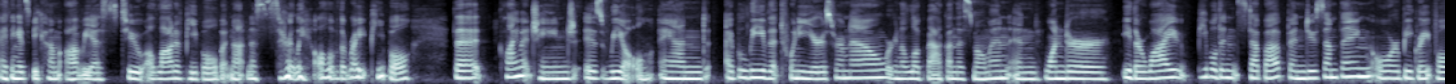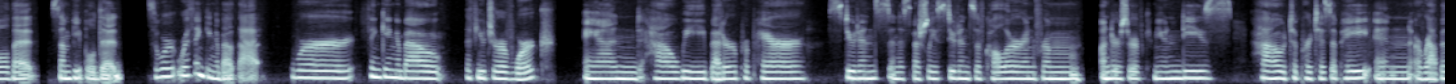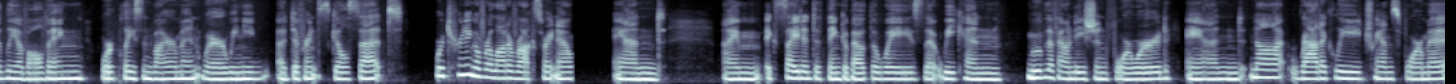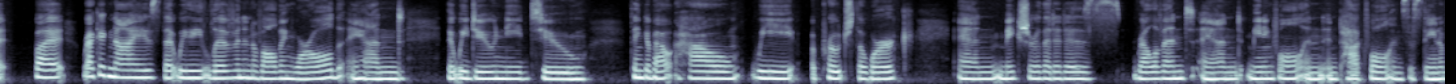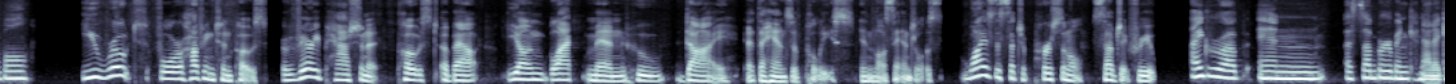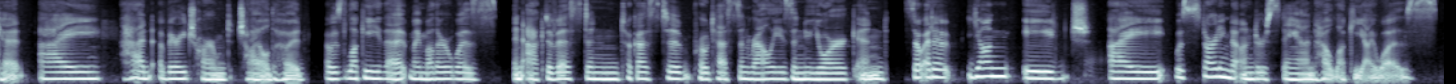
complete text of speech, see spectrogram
I think it's become obvious to a lot of people, but not necessarily all of the right people, that climate change is real. And I believe that 20 years from now, we're going to look back on this moment and wonder either why people didn't step up and do something or be grateful that some people did. So we're, we're thinking about that. We're thinking about the future of work and how we better prepare students and especially students of color and from underserved communities how to participate in a rapidly evolving workplace environment where we need a different skill set. We're turning over a lot of rocks right now, and I'm excited to think about the ways that we can move the foundation forward and not radically transform it, but recognize that we live in an evolving world and that we do need to think about how we approach the work and make sure that it is relevant and meaningful and impactful and sustainable. You wrote for Huffington Post a very passionate post about young black men who die at the hands of police in Los Angeles. Why is this such a personal subject for you? I grew up in a suburb in Connecticut. I had a very charmed childhood. I was lucky that my mother was an activist and took us to protests and rallies in New York. And so at a young age, I was starting to understand how lucky I was.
